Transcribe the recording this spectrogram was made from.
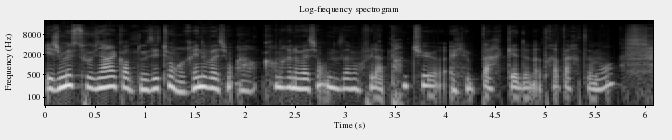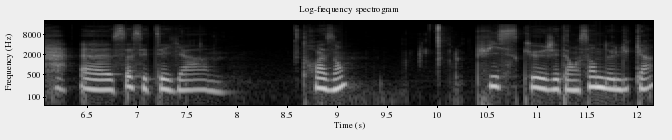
Et je me souviens quand nous étions en rénovation, alors grande rénovation, nous avons fait la peinture et le parquet de notre appartement. Euh, ça, c'était il y a trois ans, puisque j'étais enceinte de Lucas.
